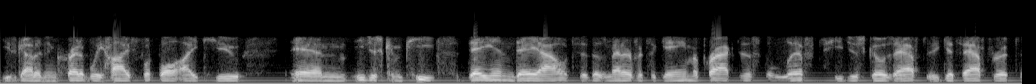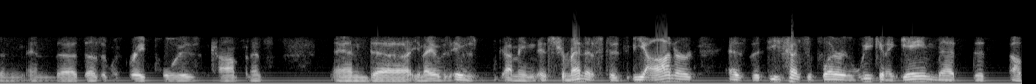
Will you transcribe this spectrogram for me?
He's got an incredibly high football IQ, and he just competes day in, day out. It doesn't matter if it's a game, a practice, the lift. He just goes after, he gets after it, and and uh, does it with great poise and confidence. And uh, you know, it was it was. I mean, it's tremendous to, be honored as the defensive player of the week in a game that that uh,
